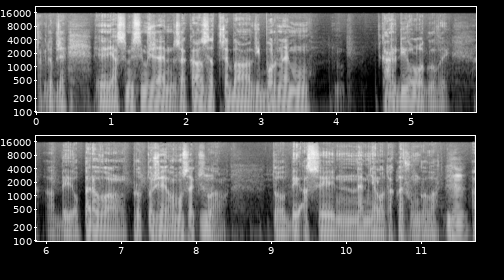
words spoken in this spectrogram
tak dobře. Já si myslím, že zakázat třeba výbornému kardiologovi, aby operoval, protože je homosexuál, hmm. to by asi nemělo takhle fungovat. Hmm. A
